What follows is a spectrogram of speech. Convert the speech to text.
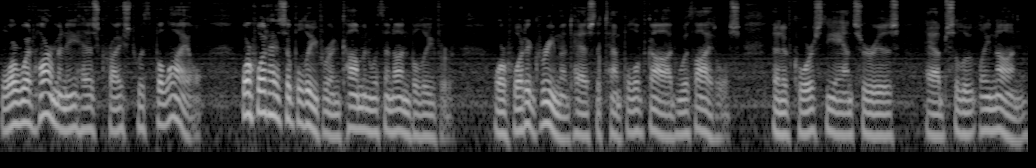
Or what harmony has Christ with Belial? Or what has a believer in common with an unbeliever? Or what agreement has the temple of God with idols? And of course, the answer is absolutely none.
